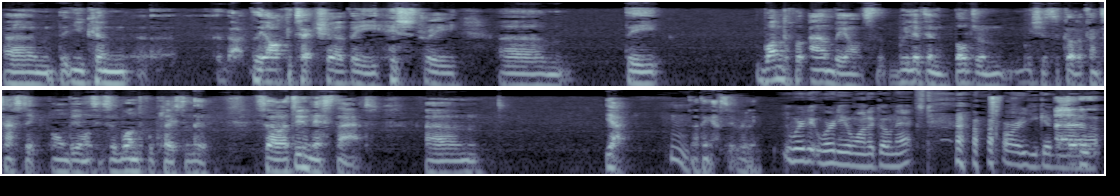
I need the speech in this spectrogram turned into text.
Um, that you can uh, the architecture, the history, um, the wonderful ambience that we lived in Bodrum, which has got a fantastic ambience. It's a wonderful place to live. So I do miss that. Um, yeah, hmm. I think that's it really. Where do where do you want to go next, or are you giving uh, up?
